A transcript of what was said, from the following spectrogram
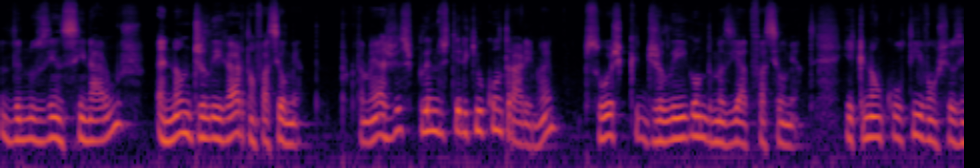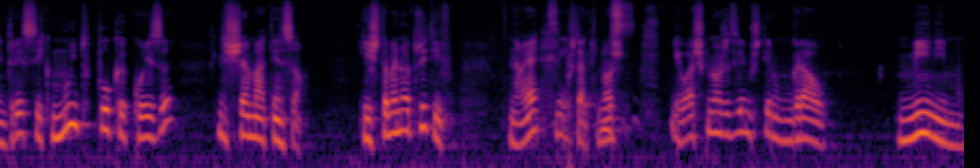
de nos ensinarmos a não desligar tão facilmente. Porque também às vezes podemos ter aqui o contrário, não é? Pessoas que desligam demasiado facilmente e que não cultivam os seus interesses e que muito pouca coisa lhes chama a atenção. Isto também não é positivo, não é? Sim, Portanto, nós, eu acho que nós devemos ter um grau mínimo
